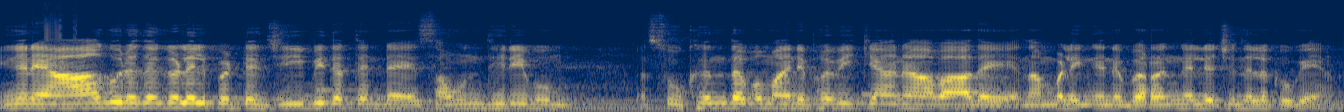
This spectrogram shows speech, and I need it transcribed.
ഇങ്ങനെ ആകുലതകളിൽപ്പെട്ട് ജീവിതത്തിന്റെ സൗന്ദര്യവും സുഗന്ധവും അനുഭവിക്കാനാവാതെ നമ്മളിങ്ങനെ വിറങ്ങലിച്ചു നിൽക്കുകയാണ്.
